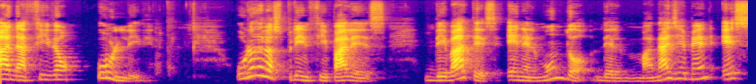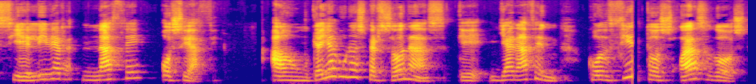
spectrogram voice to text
Ha nacido un líder. Uno de los principales debates en el mundo del management es si el líder nace o se hace. Aunque hay algunas personas que ya nacen con ciertos rasgos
